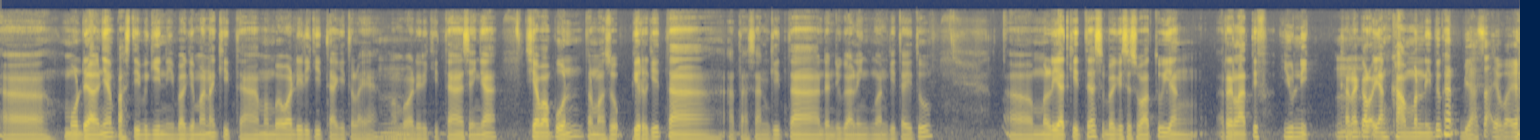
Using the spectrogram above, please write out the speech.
eh, modalnya pasti begini. Bagaimana kita membawa diri kita gitulah ya, Hmm. membawa diri kita sehingga siapa pun, termasuk peer kita, atasan kita, dan juga lingkungan kita itu eh, melihat kita sebagai sesuatu yang relatif unik. Karena kalau yang common itu kan Biasa ya, Pak ya.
